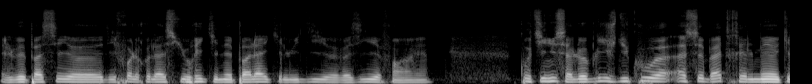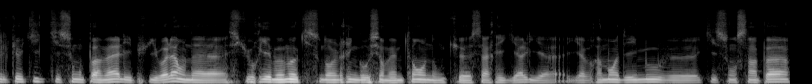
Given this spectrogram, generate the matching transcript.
Elle veut passer euh, des fois le relais Yuri qui n'est pas là et qui lui dit euh, vas-y, enfin, continue, ça l'oblige du coup à, se battre. Elle met quelques kicks qui sont pas mal. Et puis voilà, on a Yuri et Momo qui sont dans le ring aussi en même temps, donc ça régale. Il y a, vraiment des moves qui sont sympas.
